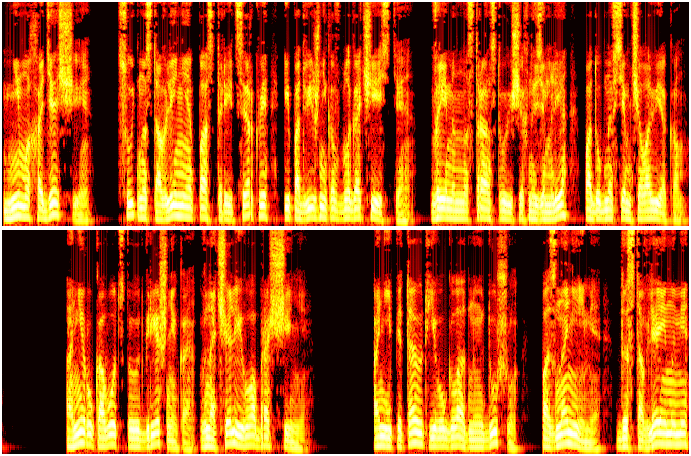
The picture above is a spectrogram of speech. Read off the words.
Мимоходящие — суть наставления пастырей церкви и подвижников благочестия, временно странствующих на земле, подобно всем человекам. Они руководствуют грешника в начале его обращения. Они питают его гладную душу познаниями, доставляемыми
